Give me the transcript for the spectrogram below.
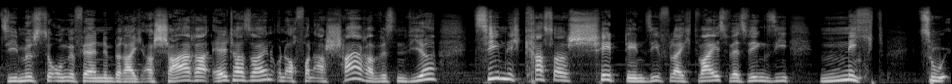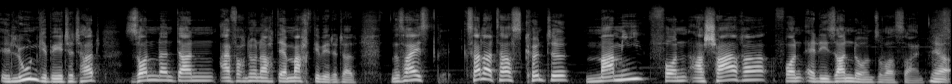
Sie müsste ungefähr in dem Bereich Ashara älter sein. Und auch von Ashara wissen wir, ziemlich krasser Shit, den sie vielleicht weiß, weswegen sie nicht zu Elun gebetet hat, sondern dann einfach nur nach der Macht gebetet hat. Das heißt, Xalatas könnte Mami von Ashara, von Elisande und sowas sein. Ja,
